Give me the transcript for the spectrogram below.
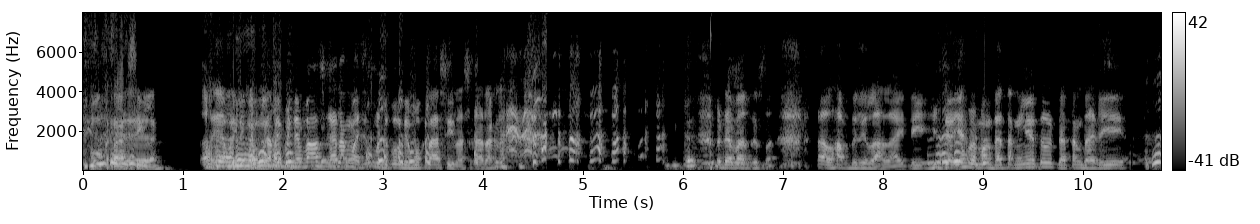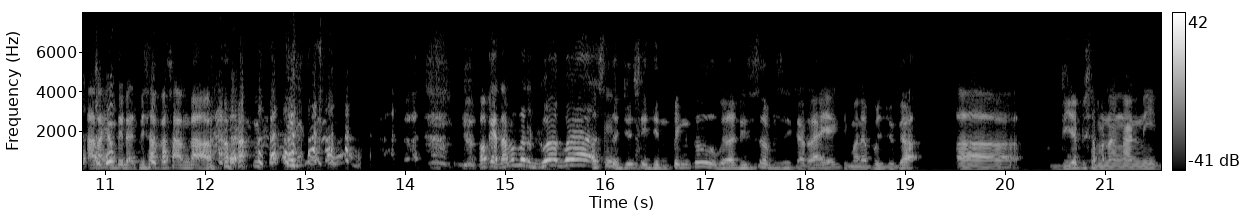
Demokrasi lah. Ya, Minimal minimal, sekarang. Majid mendukung demokrasi lah sekarang. Udah bagus lah. Alhamdulillah lah. Ini hidayah memang datangnya tuh datang dari arah yang tidak disangka-sangka. Oke, tapi menurut gue, gue Oke. setuju si Jinping tuh well deserved sih karena ya gimana pun juga eh, dia bisa menangani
